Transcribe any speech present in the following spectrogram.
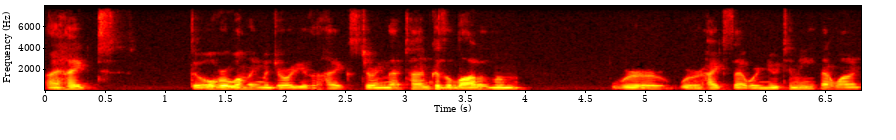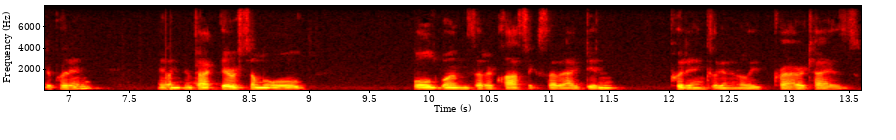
I hiked the overwhelming majority of the hikes during that time because a lot of them were were hikes that were new to me that I wanted to put in, and in fact, there were some old old ones that are classics that I didn't put in because I didn't really prioritize,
